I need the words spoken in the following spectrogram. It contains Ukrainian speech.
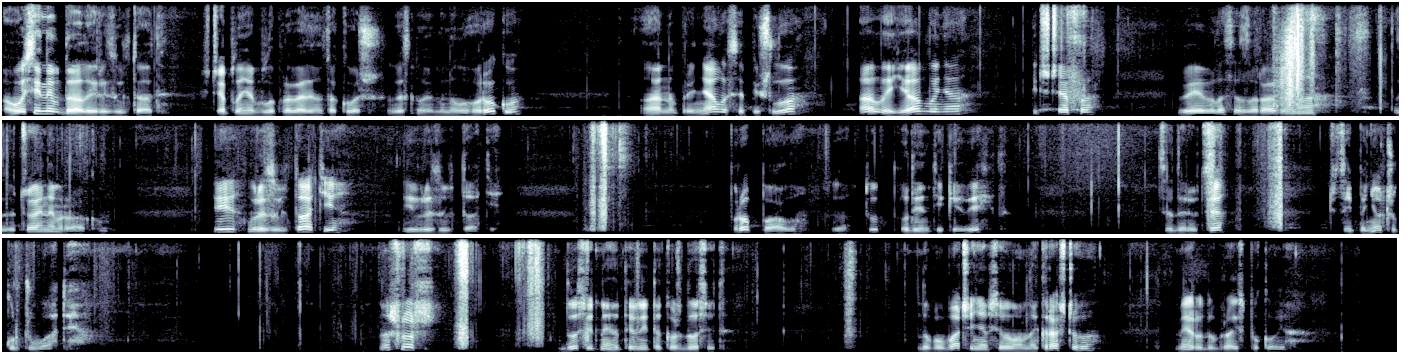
А ось і невдалий результат. Щеплення було проведено також весною минулого року. Гарно прийнялося, пішло, але яблуня підщепа виявилася заражена звичайним раком. І в результаті, і в результаті пропало. Тут один тільки вихід. Це деревце, чи цей пеньочок курчувати. Ну що ж, досвід негативний також досвід. До побачення, всього вам найкращого, миру, добра і спокою.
